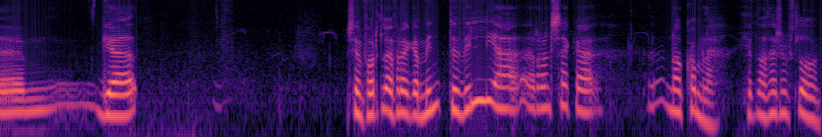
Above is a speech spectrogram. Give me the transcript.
um, já, sem fórlega fræðingar myndu vilja rannsaka nákvæmlega hérna á þessum slóðum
